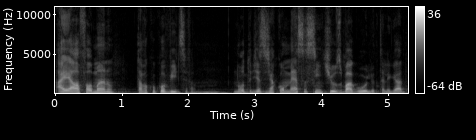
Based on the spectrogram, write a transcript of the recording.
Aí ela falou, mano, tava com Covid. Você fala, hum. No outro dia você já começa a sentir os bagulho, tá ligado?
